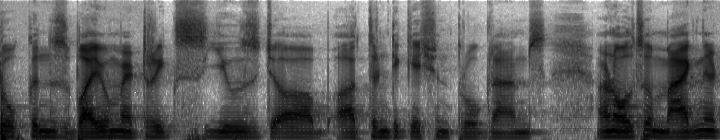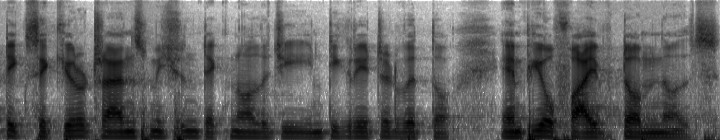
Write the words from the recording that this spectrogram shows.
tokens, biometrics used uh, authentication programs, and also magnetic secure transmission technology integrated with uh, mPOS terminals.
